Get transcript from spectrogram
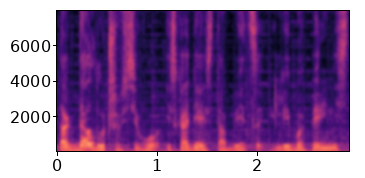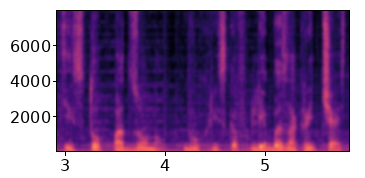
Тогда лучше всего, исходя из таблицы, либо перенести стоп под зону двух рисков, либо закрыть часть.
